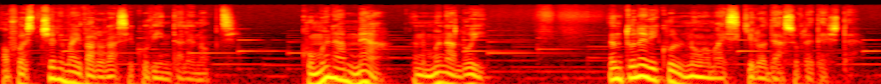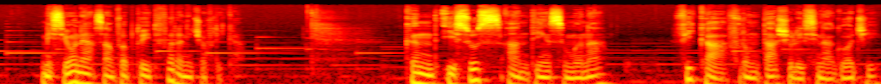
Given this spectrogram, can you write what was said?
Au fost cele mai valoroase cuvinte ale nopții. Cu mâna mea în mâna lui, întunericul nu mă mai schilodea sufletește. Misiunea s-a înfăptuit fără nicio frică. Când Isus a întins mâna, fica fruntașului sinagogii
